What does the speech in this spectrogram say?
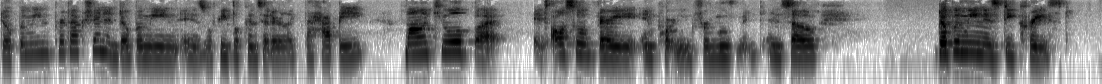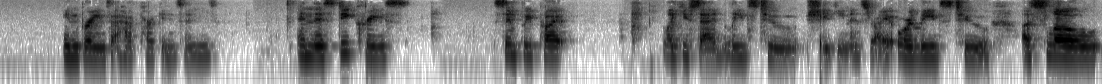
dopamine production, and dopamine is what people consider like the happy molecule, but it's also very important for movement. And so dopamine is decreased in brains that have Parkinson's. And this decrease, simply put, like you said, leads to shakiness, right? Or leads to a slow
